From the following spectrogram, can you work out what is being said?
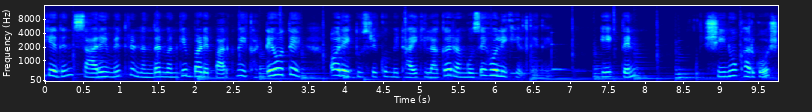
के दिन सारे मित्र नंदनवन के बड़े पार्क में इकट्ठे होते और एक दूसरे को मिठाई खिलाकर रंगों से होली खेलते थे। एक दिन शीनू खरगोश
